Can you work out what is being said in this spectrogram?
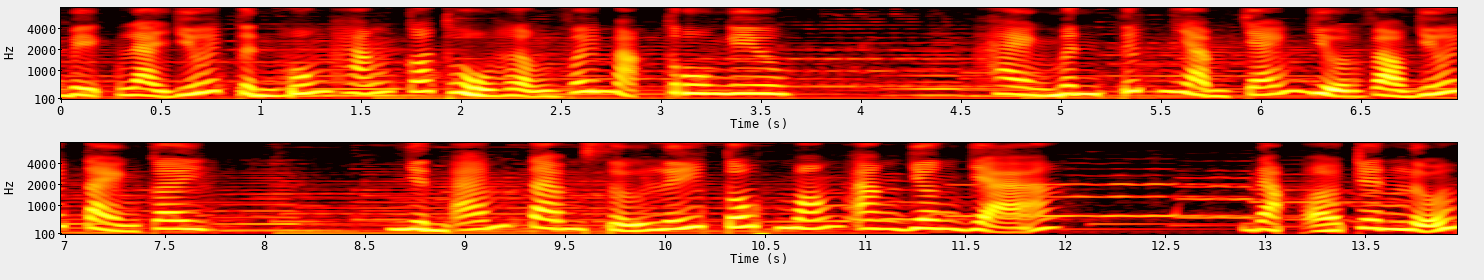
biệt là dưới tình huống hắn có thù hận với mặt tu nghiêu. Hàng Minh tức nhàm chán dựa vào dưới tàn cây. Nhìn ám tam xử lý tốt món ăn dân giả, Đặt ở trên lửa.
